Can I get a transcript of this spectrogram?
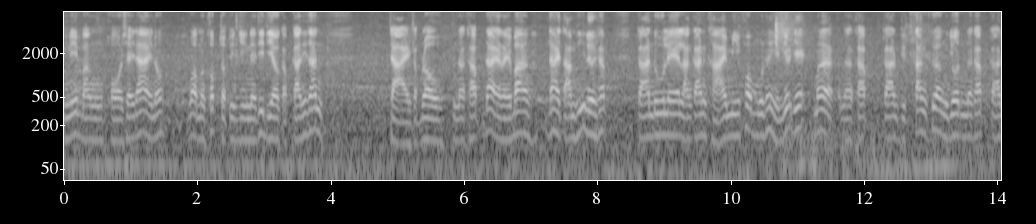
ำนี้บางพอใช้ได้เนาะว่ามันครบจบจริง ๆ ในที่เดียวกับการที่ท่านจ่ายกับเรานะครับ ได้อะไรบ้างได้ตามนี้เลยครับ การดูแลหลังการขายมีข้อมูลให้เห็นเยอะแยะมากนะครับ การติดตั้งเครื่องยนต์นะครับ การ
